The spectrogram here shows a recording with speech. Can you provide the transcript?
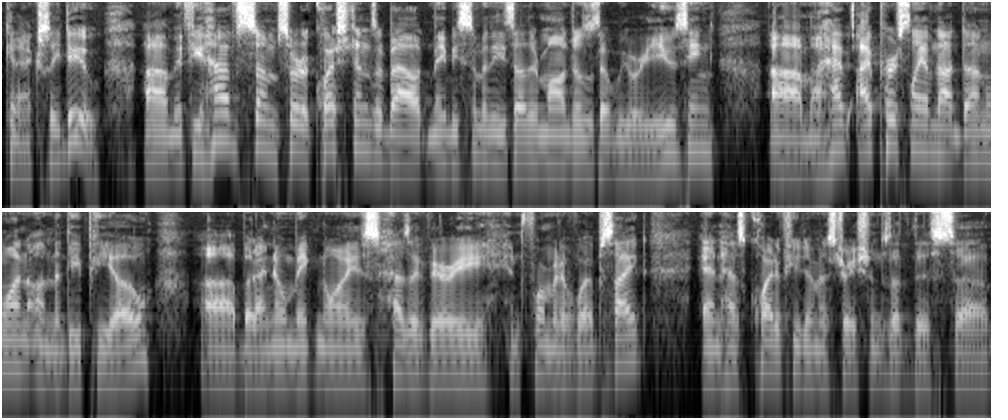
can actually do. Um, if you have some sort of questions about maybe some of these other modules that we were using, um, I have I personally have not done one on the DPO, uh, but I know Make Noise has a very informative website and has quite a few demonstrations of this uh,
